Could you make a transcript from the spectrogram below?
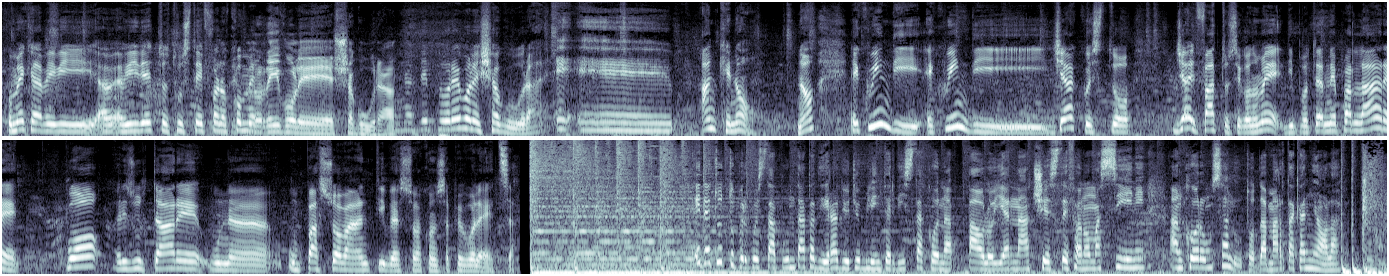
Com'è che avevi, avevi detto tu Stefano? Come... Deplorevole sciagura. Una deplorevole sciagura. E, e anche no, no? E quindi, e quindi già, questo, già il fatto, secondo me, di poterne parlare può risultare un, un passo avanti verso la consapevolezza. Ed è tutto per questa puntata di RadioTube l'intervista con Paolo Iannacci e Stefano Massini. Ancora un saluto da Marta Cagnola.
